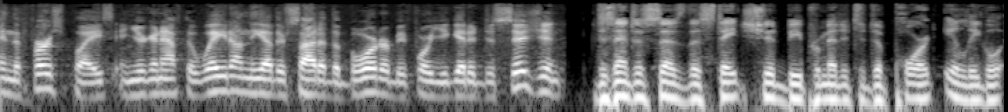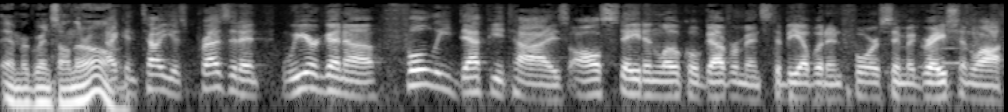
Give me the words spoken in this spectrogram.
in the first place and you're going to have to wait on the other side of the border before you get a decision. DeSantis says the state should be permitted to deport illegal immigrants on their own. I can tell you as president, we are going to fully deputize all state and local governments to be able to enforce immigration law.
